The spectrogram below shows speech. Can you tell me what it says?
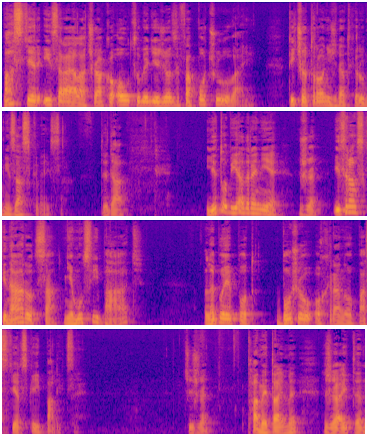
pastier Izraela, čo ako ovcu vedieš Jozefa, počúvaj. Ty, čo tróniš nad cherubmi, zaskvej sa. Teda je to vyjadrenie, že izraelský národ sa nemusí báť, lebo je pod Božou ochranou pastierskej palice. Čiže pamätajme, že aj ten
